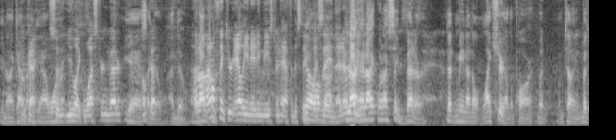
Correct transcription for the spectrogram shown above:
You know, I kind of Okay. yeah. I so you like Western better? yes, okay. I do. I do. I don't, I don't think you're alienating the eastern half of the state No, by I'm saying not. that. And I, and I, when I say better, doesn't mean I don't like Sure. the other part, but I'm telling you. But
